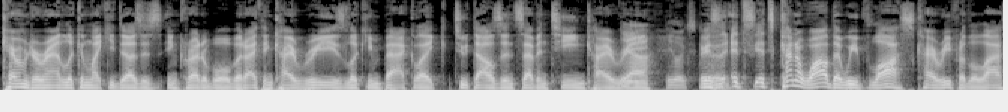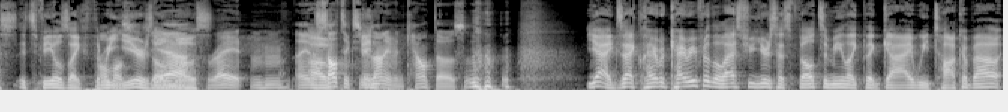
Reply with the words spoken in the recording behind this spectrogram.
Kevin Durant looking like he does is incredible, but I think Kyrie is looking back like 2017 Kyrie. Yeah, he looks good. It's it's, it's kind of wild that we've lost Kyrie for the last. It feels like three almost, years yeah, almost. Right. Mm-hmm. I mean, the Celtics years. I don't even count those. yeah, exactly. Kyrie for the last few years has felt to me like the guy we talk about,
